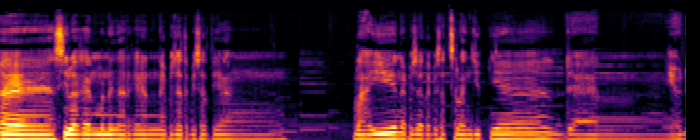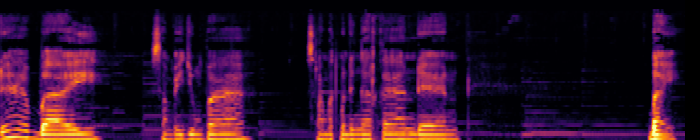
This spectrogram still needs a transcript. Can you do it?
eh, silakan mendengarkan episode-episode yang lain episode-episode selanjutnya. Dan ya udah bye. Sampai jumpa. Selamat mendengarkan dan bye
